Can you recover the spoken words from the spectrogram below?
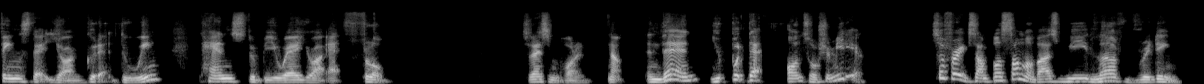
things that you are good at doing, tends to be where you are at flow. So that's important. Now, and then you put that on social media. So, for example, some of us, we love reading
